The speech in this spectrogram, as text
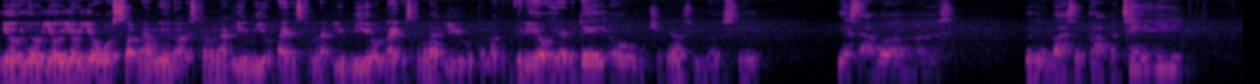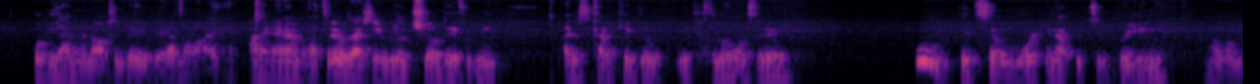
Yo, yo, yo, yo, yo, what's up, man? Leonidas coming at you. Leo Knight is coming at you. Leo Knight is coming at you with another video here today. Oh, checking out some real estate. Yes, I was. Looking to buy some property. Hope you're having an awesome day today. I know I I am. Uh, today was actually a real chill day for me. I just kind of kicked it with, with the little ones today. Whew, did some working out, did some reading. Um,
